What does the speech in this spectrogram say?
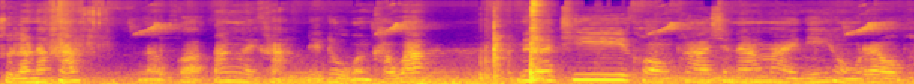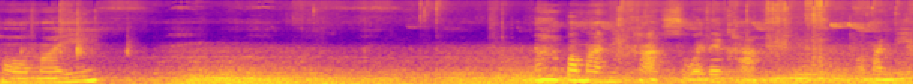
สวยแล้วนะคะ เราก็ตั้งเลยค่ะเดี๋ยวดูก่อนค่ะว่า เนื้อที่ของภาชนะใหม่นี้ของเราพอไหมอ่าประมาณนี้ค่ะสวยเลยค่ะ ประมาณนี้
